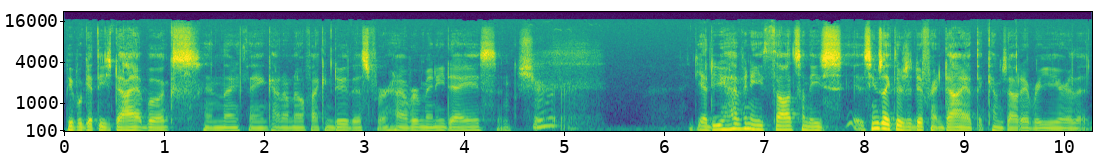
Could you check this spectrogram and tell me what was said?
people get these diet books and they think, I don't know if I can do this for however many days. And Sure. yeah, do you have any thoughts on these? It seems like there's a different diet that comes out every year that,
